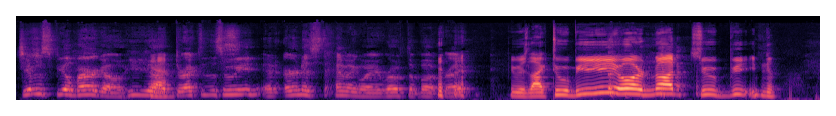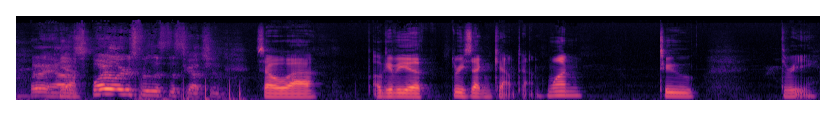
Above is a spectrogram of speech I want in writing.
Jim Spielbergo. He Yeah. uh, directed this movie, and Ernest Hemingway wrote the book, right? He was like, to be or not to be. No. anyhow, Yeah. spoilers for this discussion. So uh, I'll give you a three second countdown. One, two, three.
